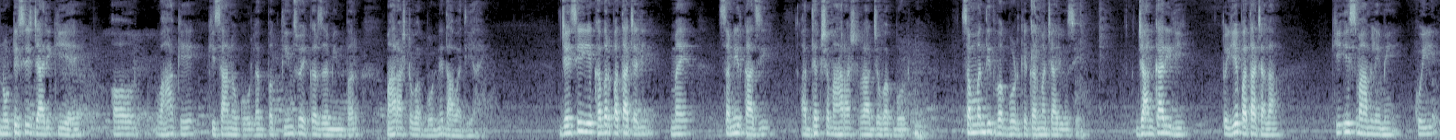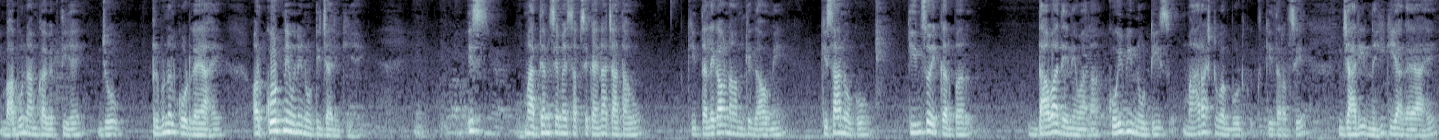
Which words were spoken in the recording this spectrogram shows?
नोटिस जारी किए है और वहाँ के किसानों को लगभग 300 एकड़ ज़मीन पर महाराष्ट्र वक्फ बोर्ड ने दावा दिया है। जैसे ये खबर पता चली, मैं समीर काजी, अध्यक्ष महाराष्ट्र राज्य वक्फ बोर्ड, संबंधित वक्फ बोर्ड के कर्मचारियों से जानकारी ली तो ये पता चला कि इस मामले में कोई बाबू नाम का व्यक्ति है जो ट्रिब्यूनल कोर्ट गया है और कोर्ट ने उन्हें नोटिस जारी की है। इस माध्यम से मैं सबसे कहना चाहता हूँ कि तलेगांव नाम के गाँव में किसानों को 300 एकड़ पर दावा देने वाला कोई भी नोटिस महाराष्ट्र वक्फ बोर्ड की तरफ़ से जारी नहीं किया गया है।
